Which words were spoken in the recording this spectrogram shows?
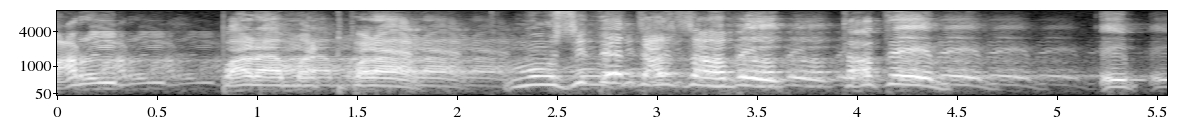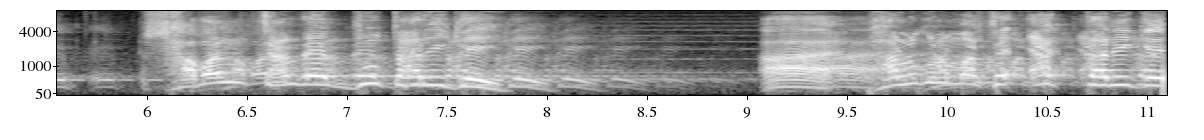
বারোই পাড়া, মাঠ পাড়ার মসজিদের জালসা হবে, তাতে সাবান চাঁদের দু তারিখে ফাল্গুন মাসের এক তারিখে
